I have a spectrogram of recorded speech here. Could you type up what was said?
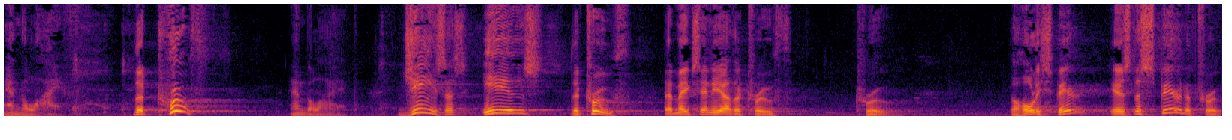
and the life. The truth and the life. Jesus is the truth that makes any other truth true. The Holy Spirit is the Spirit of truth.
